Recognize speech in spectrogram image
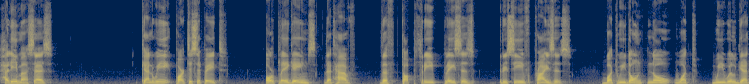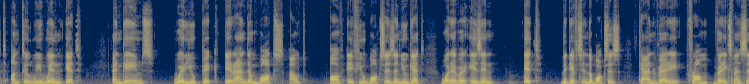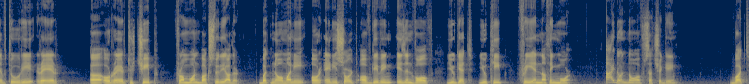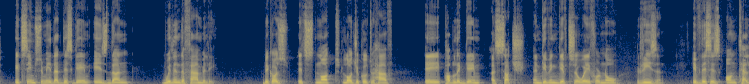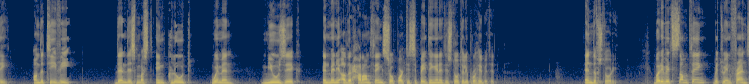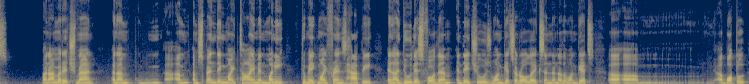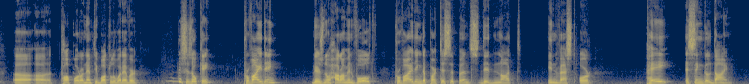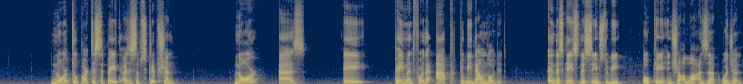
Halima says, can we participate or play games that have the top three places receive prizes, but we don't know what we will get until we win it? And games where you pick a random box out of a few boxes and you get whatever is in it, the gifts in the boxes can vary from very expensive to rare uh, or rare to cheap from one box to the other. But no money or any sort of giving is involved. You get, you keep free and nothing more. I don't know of such a game. But it seems to me that this game is done within the family because it's not logical to have a public game as such and giving gifts away for no reason. If this is on telly, on the TV, then this must include women, music, and many other haram things, so participating in it is totally prohibited. End of story. But if it's something between friends, and I'm a rich man, and I'm, I'm, I'm spending my time and money to make my friends happy, and I do this for them, and they choose, one gets a Rolex, and another one gets uh, um, a bottle uh, uh, top or an empty bottle or whatever, this is okay. Providing there's no haram involved, providing the participants did not invest or pay a single dime, nor to participate as a subscription, nor as a payment for the app to be downloaded. In this case, this seems to be okay, inshallah azza wa jal.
